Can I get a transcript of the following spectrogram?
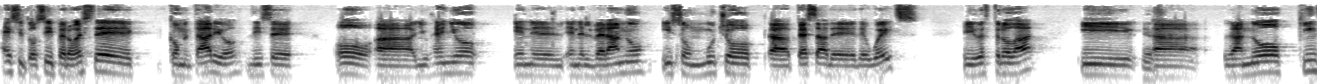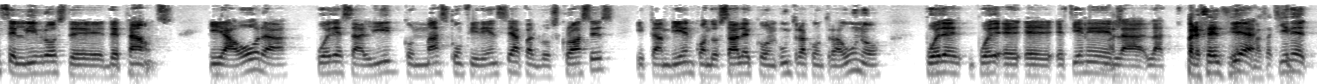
éxito, sí, pero este comentario dice, oh, uh, Eugenio en el, en el verano hizo mucho uh, pesa de, de weights y lifted a lot y Yes. uh, ganó 15 libros de, de pounds. Y ahora puede salir con más confidencia para los crosses y también cuando sale con ultra contra uno, puede, puede, eh, eh, eh, tiene Más la, la Presencia, Yeah, más tiene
